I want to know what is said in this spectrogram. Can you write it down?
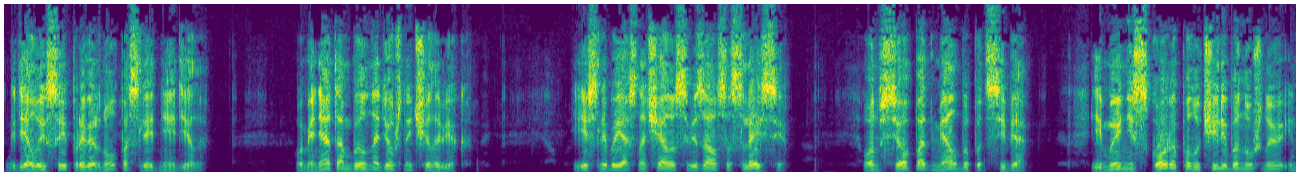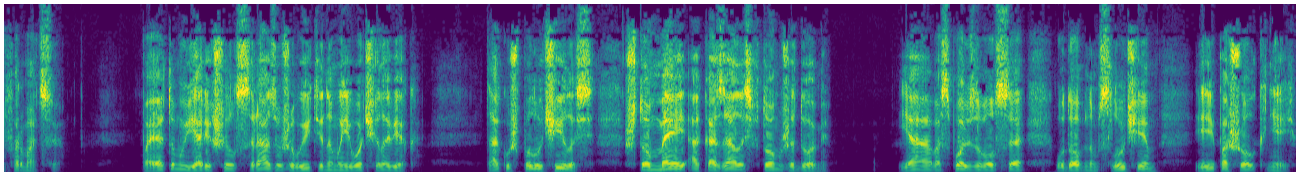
где Лысый провернул последнее дело. У меня там был надежный человек. Если бы я сначала связался с Лейси, он все подмял бы под себя, и мы не скоро получили бы нужную информацию. Поэтому я решил сразу же выйти на моего человека. Так уж получилось, что Мэй оказалась в том же доме. Я воспользовался удобным случаем и пошел к ней.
